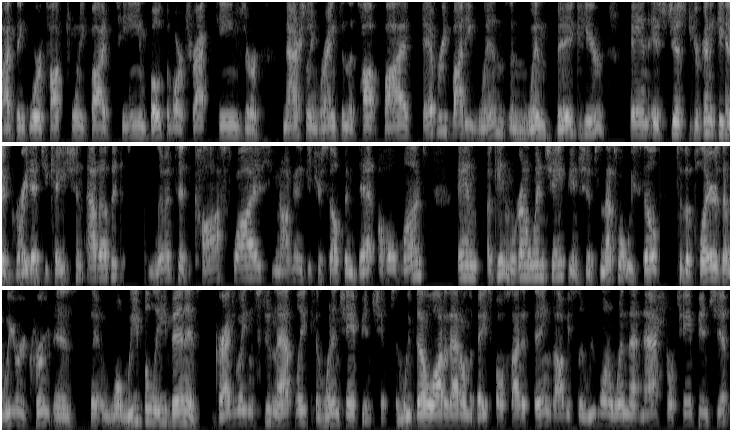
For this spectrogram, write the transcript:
I think we're a top 25 team. Both of our track teams are nationally ranked in the top five. Everybody wins and wins big here. And it's just, you're going to get a great education out of it, limited cost wise. You're not going to get yourself in debt a whole bunch. And again, we're going to win championships. And that's what we sell to the players that we recruit is that what we believe in is graduating student athletes and winning championships. And we've done a lot of that on the baseball side of things. Obviously, we want to win that national championship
